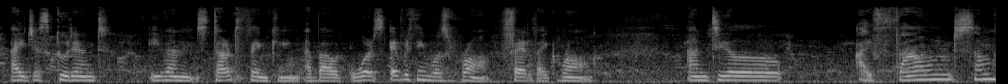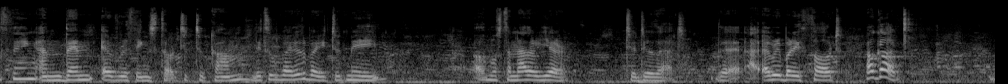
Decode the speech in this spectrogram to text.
I just couldn't even start thinking about words. Everything was wrong, felt like wrong, until I found something, and then everything started to come little by little. But it took me almost another year to do that. The, everybody thought, "Oh God,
